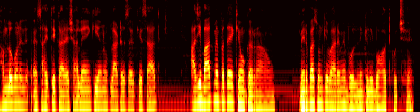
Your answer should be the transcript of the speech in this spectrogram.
हम लोगों ने साहित्य कार्यशालाएँ की अनूप लाटर सर के साथ। आज ये बात मैं पता है क्यों कर रहा हूँ? मेरे पास उनके बारे में बोलने के लिए बहुत कुछ है।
